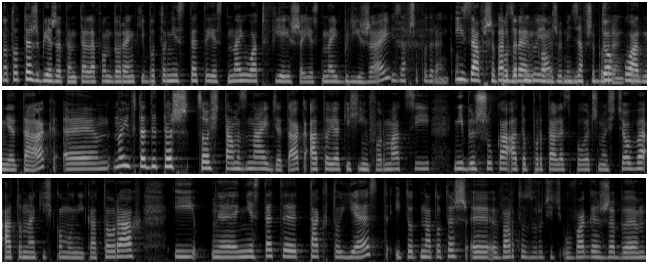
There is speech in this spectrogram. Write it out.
no to też bierze ten telefon do ręki, bo to niestety jest najłatwiejsze, jest najbliżej. I zawsze pod ręką. I zawsze Bardzo pod ręką. żeby mieć zawsze pod ręką. Dokładnie tak. No i wtedy też coś tam znajdzie, tak? A to jakieś informacji niby szuka, a to portale społecznościowe, a to na jakichś komunikatorach. I e, niestety tak to jest i to, na to też e, warto zwrócić uwagę, żeby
